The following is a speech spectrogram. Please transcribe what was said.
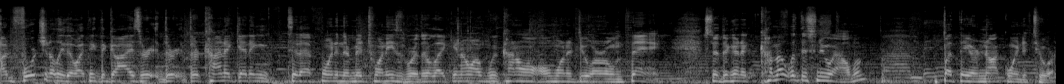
unfortunately, though, I think the guys are they're, they're kind of getting to that point in their mid 20s where they're like, you know, what, we kind of all want to do our own thing. So they're going to come out with this new album, but they are not going to tour.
